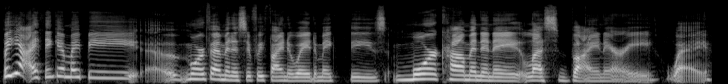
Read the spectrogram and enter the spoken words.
But yeah, I think it might be uh, more feminist if we find a way to make these more common in a less binary way.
